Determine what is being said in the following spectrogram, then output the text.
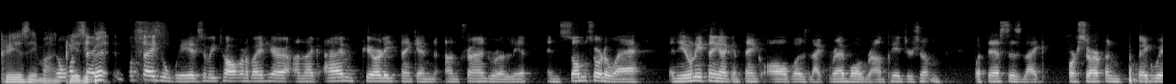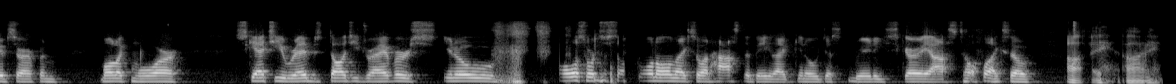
crazy man, So what crazy. size, But what size of waves are we talking about here? And like, I'm purely thinking, I'm trying to relate in some sort of way. And the only thing I can think of was like Red Bull Rampage or something. But this is like for surfing, big wave surfing, Mullaghmore, sketchy ribs, dodgy drivers, you know, all sorts of stuff going on. Like, so it has to be like, you know, just really scary ass stuff. Like, so. aye, aye.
